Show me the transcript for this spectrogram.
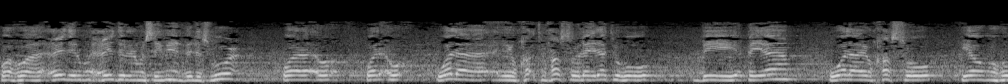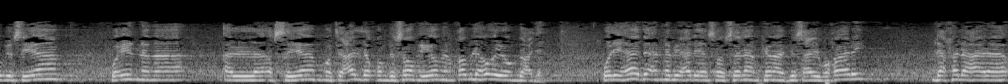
وهو عيد عيد للمسلمين في الأسبوع ولا تخص ليلته بقيام ولا يخص يومه بصيام وإنما الصيام متعلق بصوم يوم قبله أو يوم بعده. ولهذا النبي عليه الصلاة والسلام كما في صحيح البخاري دخل على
